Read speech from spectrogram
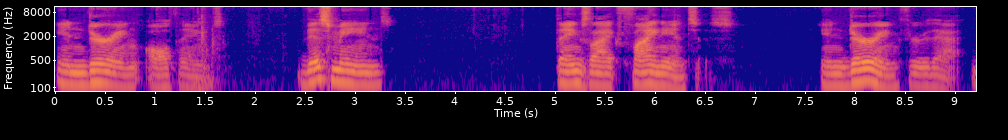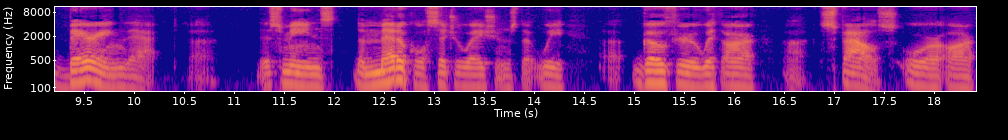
enduring all things. This means things like finances, enduring through that, bearing that. Uh, this means the medical situations that we uh, go through with our uh, spouse or our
